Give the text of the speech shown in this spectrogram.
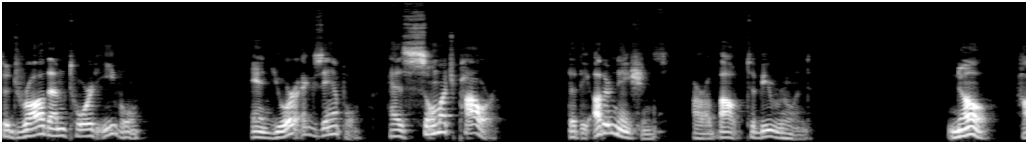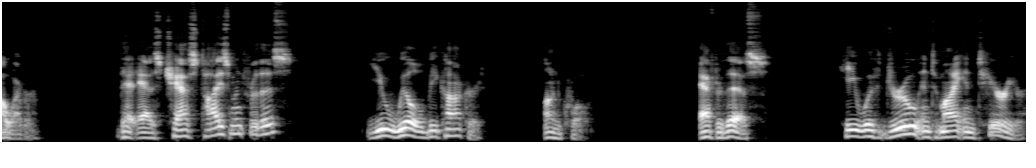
to draw them toward evil. And your example has so much power that the other nations are about to be ruined. Know, however, that as chastisement for this, you will be conquered. Unquote. After this, he withdrew into my interior,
